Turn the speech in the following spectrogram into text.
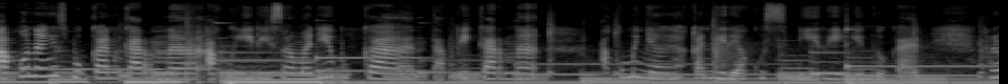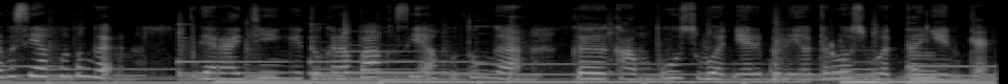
aku nangis bukan karena aku iri sama dia bukan. Tapi karena aku menyalahkan diri aku sendiri gitu kan. Kenapa sih aku tuh nggak nggak rajin gitu? Kenapa aku sih aku tuh nggak ke kampus buat nyari beliau terus buat nanyain kayak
